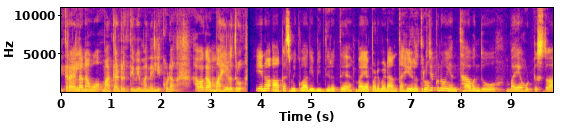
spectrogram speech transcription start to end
ಈ ಥರ ಎಲ್ಲ ನಾವು ಮಾತಾಡಿರ್ತೀವಿ ಮನೆಯಲ್ಲಿ ಕೂಡ. ಆವಾಗ ಅಮ್ಮ ಹೇಳಿದ್ರು ಏನೋ ಆಕಸ್ಮಿಕವಾಗಿ ಬಿದ್ದಿರುತ್ತೆ, ಭಯ ಪಡಬೇಡ ಅಂತ ಹೇಳಿದ್ರು. ನಿಜಕ್ಕೂ ಎಂಥ ಒಂದು ಭಯ ಹುಟ್ಟಿಸ್ತು ಆ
